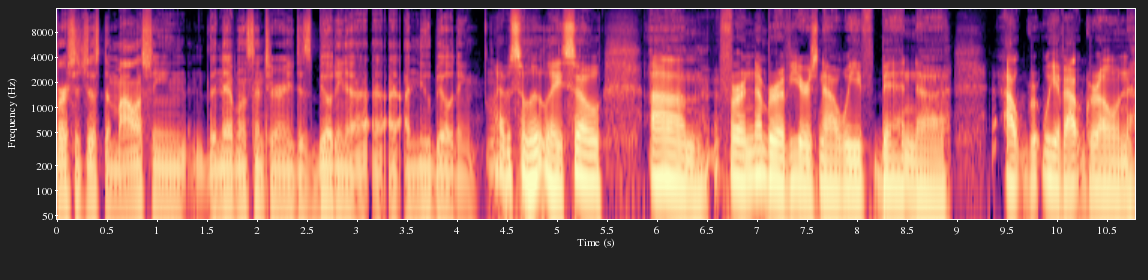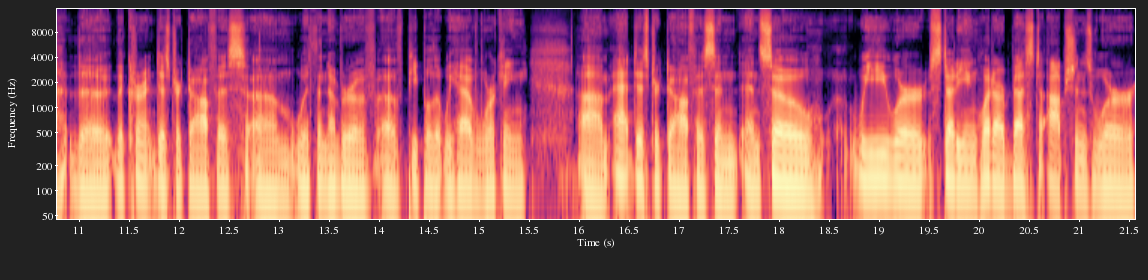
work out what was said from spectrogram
versus just demolishing the Neveln Center and just building a, a, a new building? Absolutely. So, um, for a number of years now, we've been uh, out, we have outgrown the the current district office um, with the number of, of people that we have working um, at district office, and and so we were studying what our best options were,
